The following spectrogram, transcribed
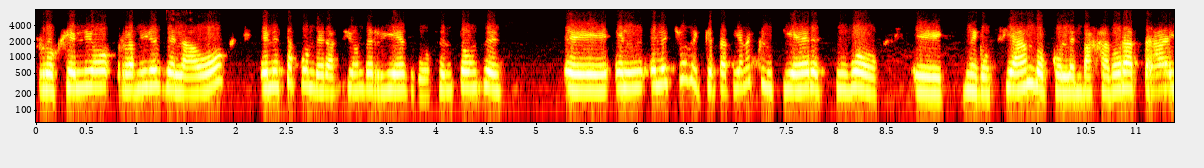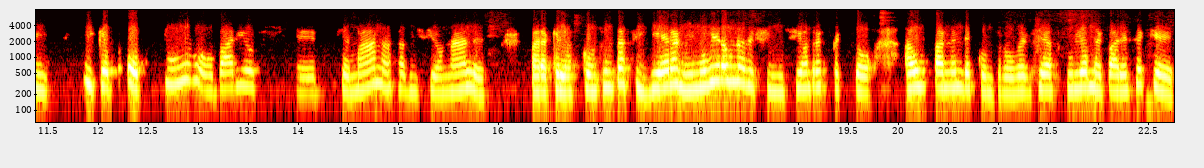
Rogelio Ramírez de la O, en esta ponderación de riesgos. Entonces, eh, el, hecho de que Tatiana Cloutier estuvo eh, negociando con la embajadora Tai y que obtuvo varios eh, semanas adicionales para que las consultas siguieran y no hubiera una definición respecto a un panel de controversias, Julio, me parece que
